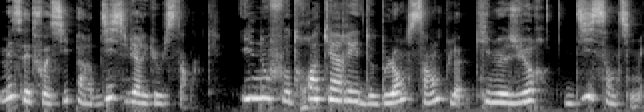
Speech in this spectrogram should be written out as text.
mais cette fois-ci par 10,5. Il nous faut 3 carrés de blanc simple qui mesurent 10 cm.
